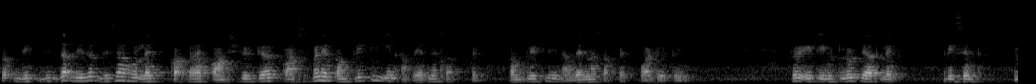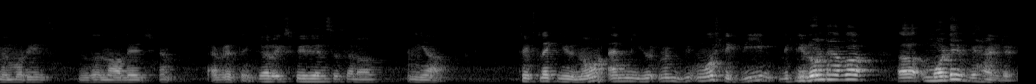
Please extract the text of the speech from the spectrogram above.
So this these are these are these are like that constitute your conscious mind. You're completely in awareness of it. Completely in awareness of it what you're doing. So it includes your like recent memories the knowledge and everything Your experiences and all. yeah so it's like you know and you mostly we we You don't have a, motive behind it.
